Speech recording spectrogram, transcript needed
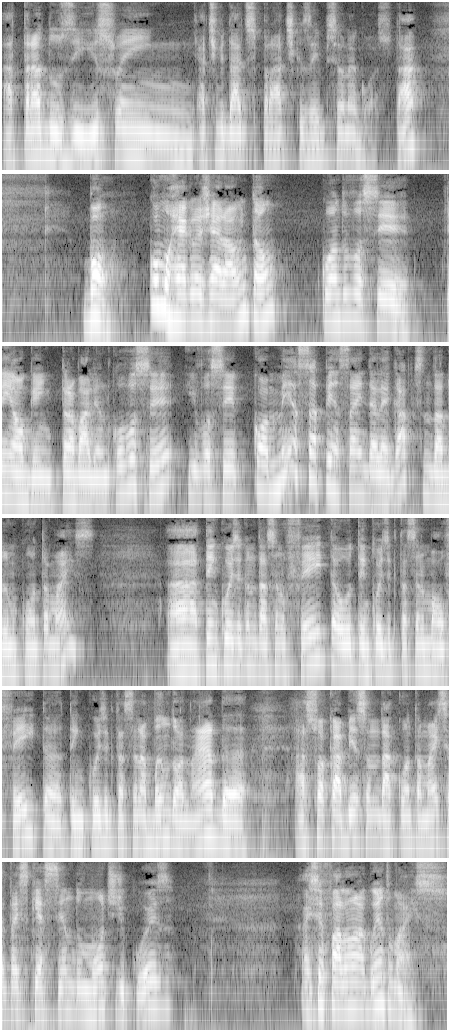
a traduzir isso em atividades práticas aí para o seu negócio, tá? Bom, como regra geral, então, quando você tem alguém trabalhando com você e você começa a pensar em delegar, porque você não está dando conta mais, ah, tem coisa que não está sendo feita, ou tem coisa que está sendo mal feita, tem coisa que está sendo abandonada, a sua cabeça não dá conta mais, você está esquecendo um monte de coisa. Aí você fala, não aguento mais,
